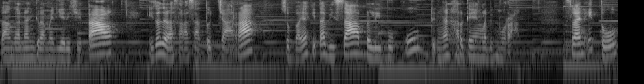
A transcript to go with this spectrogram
langganan Gramedia Digital, itu adalah salah satu cara supaya kita bisa beli buku dengan harga yang lebih murah. Selain itu,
